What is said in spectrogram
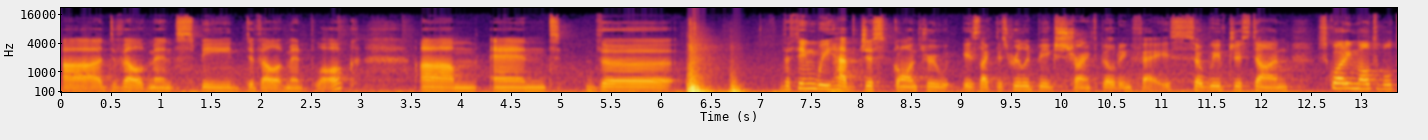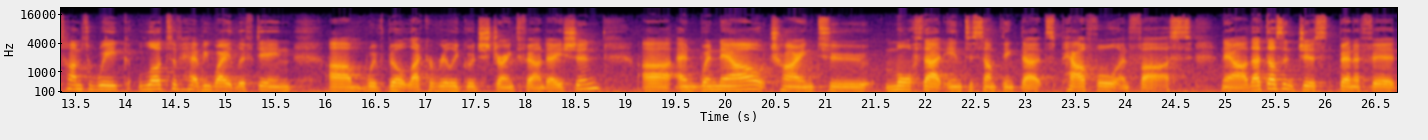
uh, development, speed development block. Um, and the the thing we have just gone through is like this really big strength building phase. So we've just done squatting multiple times a week, lots of heavy weightlifting. Um, we've built like a really good strength foundation. Uh, and we're now trying to morph that into something that's powerful and fast. Now, that doesn't just benefit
